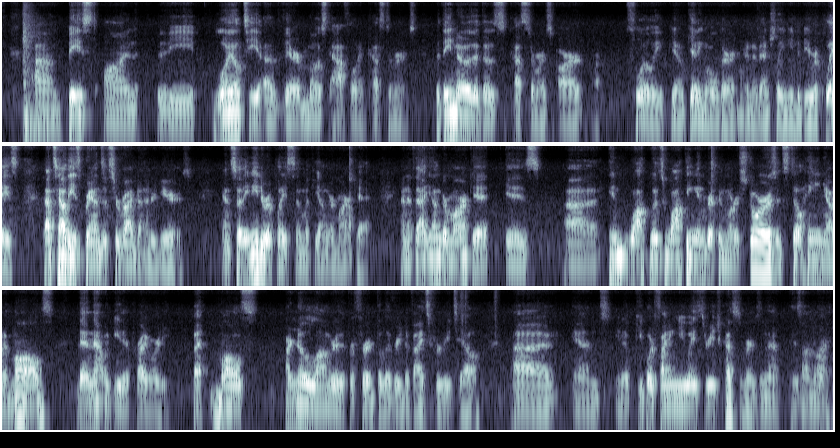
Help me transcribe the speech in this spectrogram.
um, based on the loyalty of their most affluent customers. But they know that those customers are, are slowly, you know, getting older and eventually need to be replaced. That's how these brands have survived 100 years. And so they need to replace them with younger market. And if that younger market is uh, in walk was walking in brick and mortar stores and still hanging out at malls, then that would be their priority. But malls are no longer the preferred delivery device for retail. Uh, and you know, people are finding new ways to reach customers, and that is online.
